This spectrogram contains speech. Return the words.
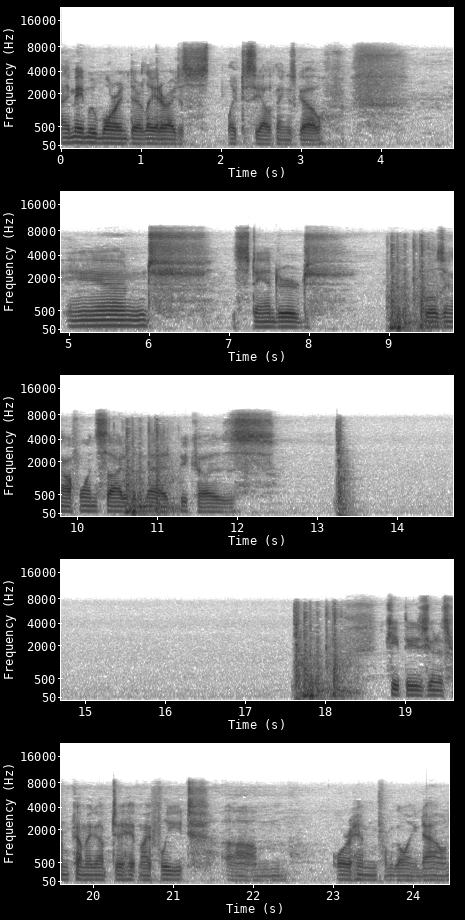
I may move more into there later, I just like to see how things go. And the standard closing off one side of the med because keep these units from coming up to hit my fleet um, or him from going down.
